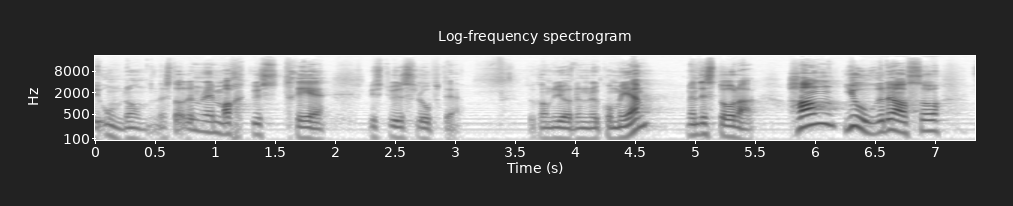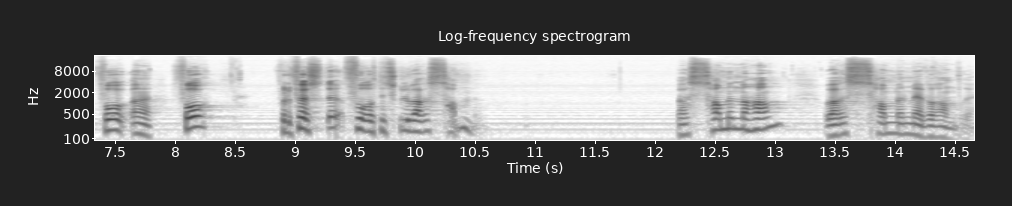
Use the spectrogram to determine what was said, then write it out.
de onde åndene. Det står det med Markus 3, hvis du vil slå opp det. Så kan du gjøre det når du kommer hjem, men det står der. Han gjorde det altså for, eh, for, for det første for at de skulle være sammen. Være sammen med han og være sammen med hverandre.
